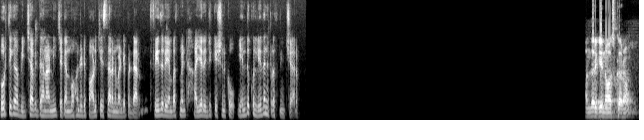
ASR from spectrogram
పూర్తిగా విద్యా విధానాన్ని జగన్మోహన్ రెడ్డి పాడు చేశారని మండిపడ్డారు. ఫీజు రియంబర్స్మెంట్ హయ్యర్ ఎడ్యుకేషన్కు ఎందుకు లేదని ప్రశ్నించారు. అందరికీ నమస్కారం.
